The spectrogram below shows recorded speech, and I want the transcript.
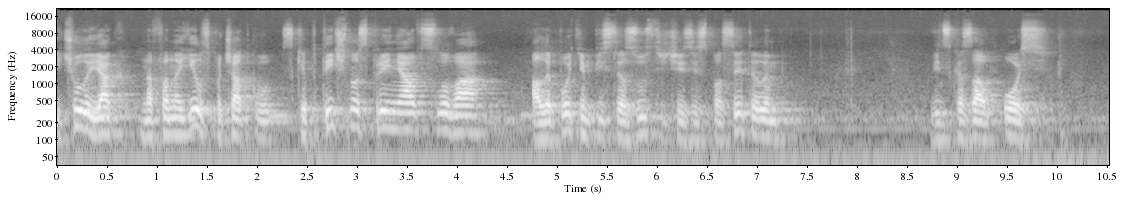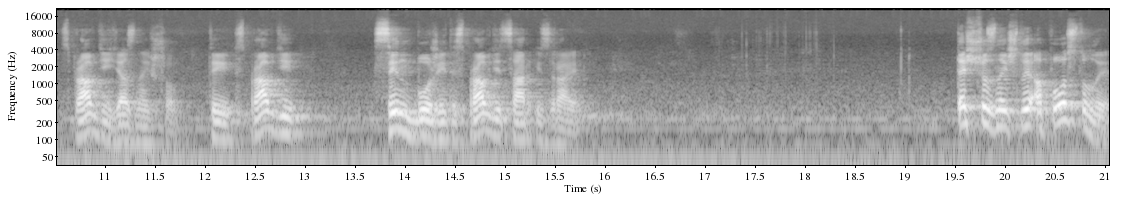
І чули, як Нафанаїл спочатку скептично сприйняв слова, але потім, після зустрічі зі Спасителем, він сказав: ось, справді я знайшов. Ти справді син Божий, ти справді цар Ізраїль. Те, що знайшли апостоли,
